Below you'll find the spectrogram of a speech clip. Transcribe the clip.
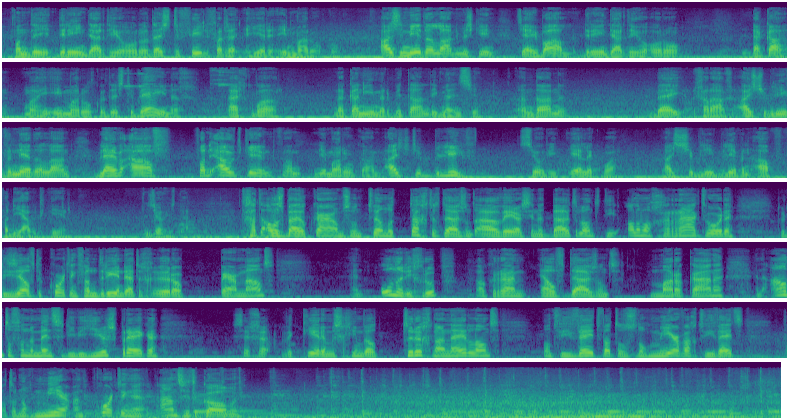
van de 33 euro. Dat is te veel voor hier in Marokko. Als in Nederland misschien, zeg wel, 33 euro, dat kan. Maar in Marokko dat is te weinig. Echt waar. Dat kan niet meer betalen, die mensen. En dan bij graag, alsjeblieft Nederland, blijf af van de uitkering van die Marokkaan. Alsjeblieft. Sorry, eerlijk waar. Alsjeblieft, blijf af van die uitkering. Zo is dat. Het gaat alles bij elkaar om zo'n 280.000 AOW'ers in het buitenland... die allemaal geraakt worden door diezelfde korting van 33 euro per maand. En onder die groep ook ruim 11.000 Marokkanen. Een aantal van de mensen die we hier spreken zeggen... we keren misschien wel terug naar Nederland... want wie weet wat ons nog meer wacht. Wie weet wat er nog meer aan kortingen aan zit te komen.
